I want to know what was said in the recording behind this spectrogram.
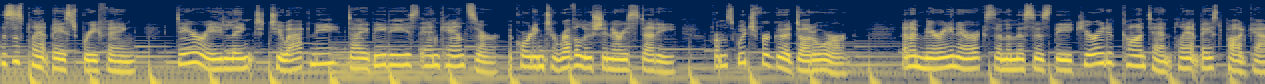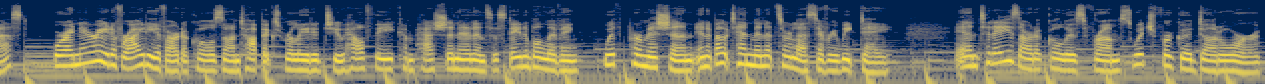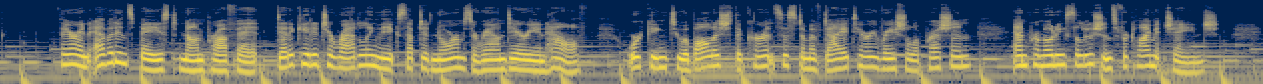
This is Plant Based Briefing. Dairy linked to acne, diabetes, and cancer, according to Revolutionary Study from switchforgood.org. And I'm Marian Erickson, and this is the curated content plant based podcast where I narrate a variety of articles on topics related to healthy, compassionate, and sustainable living with permission in about 10 minutes or less every weekday. And today's article is from switchforgood.org. They're an evidence based nonprofit dedicated to rattling the accepted norms around dairy and health, working to abolish the current system of dietary racial oppression, and promoting solutions for climate change.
